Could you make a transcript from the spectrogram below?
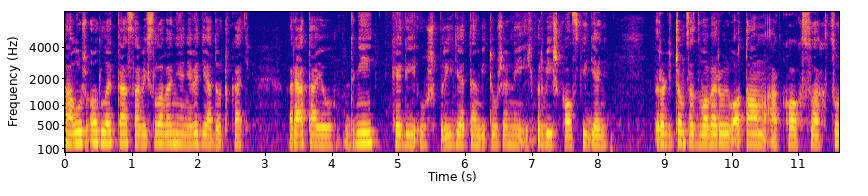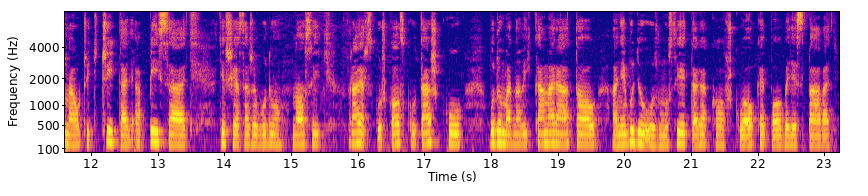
a už od leta sa vyslovene nevedia dočkať. Rátajú dni, kedy už príde ten vytúžený ich prvý školský deň. Rodičom sa zdôverujú o tom, ako sa chcú naučiť čítať a písať. Tešia sa, že budú nosiť frajerskú školskú tašku, budú mať nových kamarátov a nebudú už musieť tak ako v škôlke po obede spávať.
